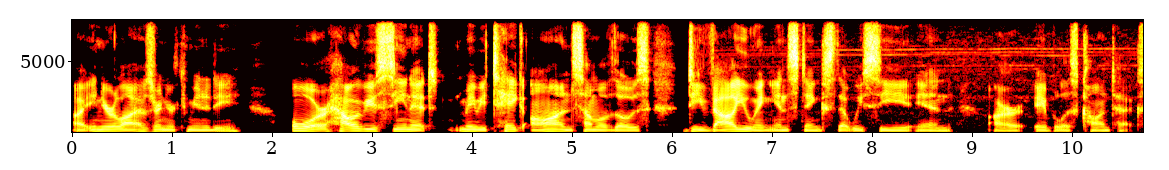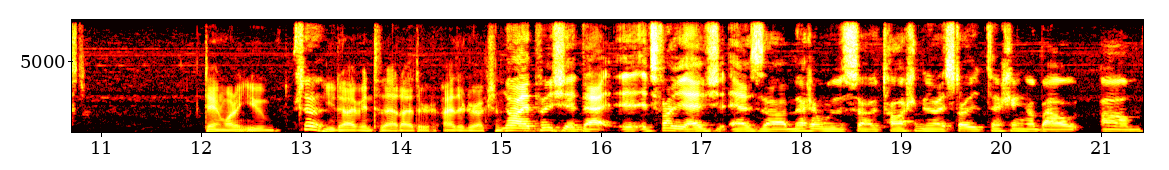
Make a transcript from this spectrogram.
uh, in your lives or in your community? Or how have you seen it maybe take on some of those devaluing instincts that we see in our ableist context? Dan, why don't you sure. you dive into that either either direction? No, I appreciate that. It's funny as as uh, Meagan was uh, talking, and I started thinking about um,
